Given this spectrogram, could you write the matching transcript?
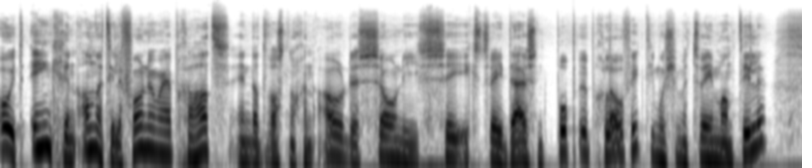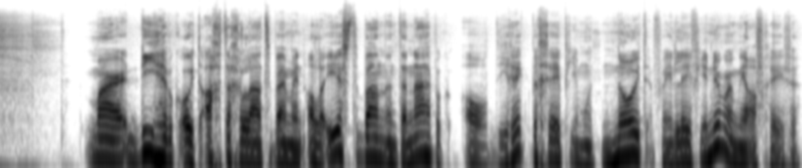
ooit één keer een ander telefoonnummer heb gehad. En dat was nog een oude Sony CX2000 pop-up, geloof ik. Die moest je met twee man tillen. Maar die heb ik ooit achtergelaten bij mijn allereerste baan. En daarna heb ik al direct begrepen, je moet nooit van je leven je nummer meer afgeven.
